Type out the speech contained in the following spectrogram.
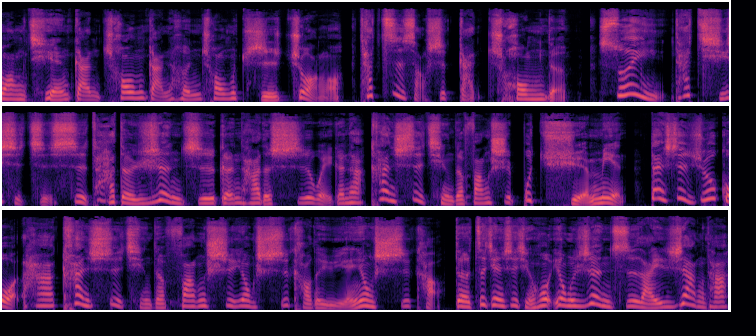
往前敢冲敢横冲直撞哦，他至少是敢冲的，所以他其实只是他的认知跟他的思维跟他看事情的方式不全面。但是如果他看事情的方式用思考的语言，用思考的这件事情，或用认知来让他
